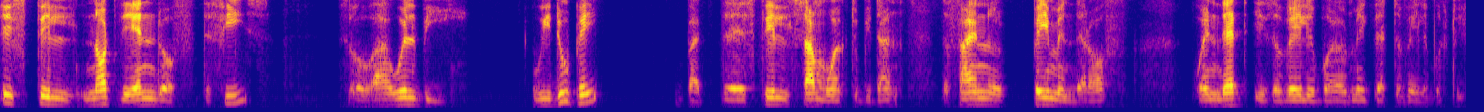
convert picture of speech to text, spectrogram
is still not the end of the fees. So I will be, we do pay, but there's still some work to be done. The final payment thereof, when that is available, I'll make that available to you.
